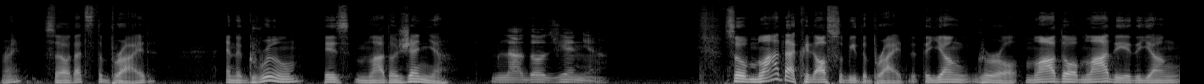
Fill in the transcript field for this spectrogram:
right? So that's the bride, and the groom is mladoženja. Mladoženja. So mlada could also be the bride, the- the young girl. Mlado, mladi, the young,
